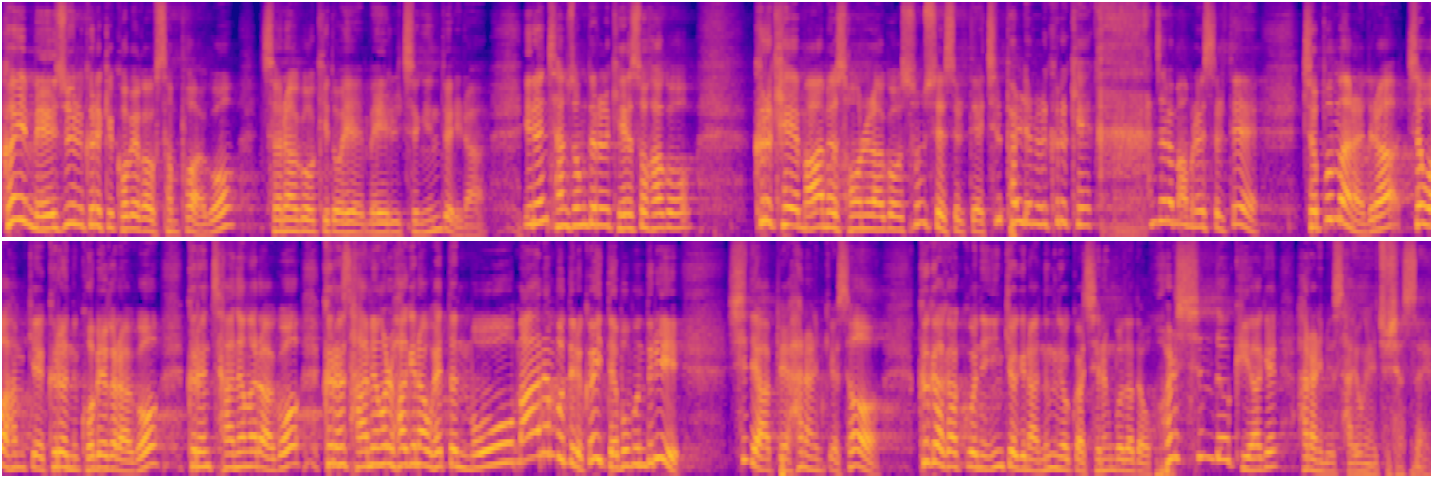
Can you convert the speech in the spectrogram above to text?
거의 매주일 그렇게 고백하고 선포하고 전하고 기도해 매일 증인되리라. 이런 찬송들을 계속하고 그렇게 마음에 소원을 하고 순수했을 때 7, 8년을 그렇게 간절한 마음으로 했을 때 저뿐만 아니라 저와 함께 그런 고백을 하고 그런 찬양을 하고 그런 사명을 확인하고 했던 뭐 많은 분들이 거의 대부분들이 시대 앞에 하나님께서 그가 갖고 있는 인격이나 능력과 재능보다도 훨씬 더 귀하게 하나님이 사용해 주셨어요.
